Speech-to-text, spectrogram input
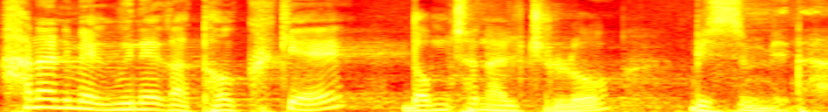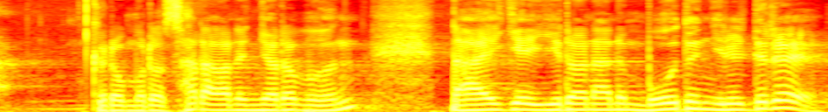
하나님의 은혜가 더 크게 넘쳐날 줄로 믿습니다. 그러므로 사랑하는 여러분, 나에게 일어나는 모든 일들을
